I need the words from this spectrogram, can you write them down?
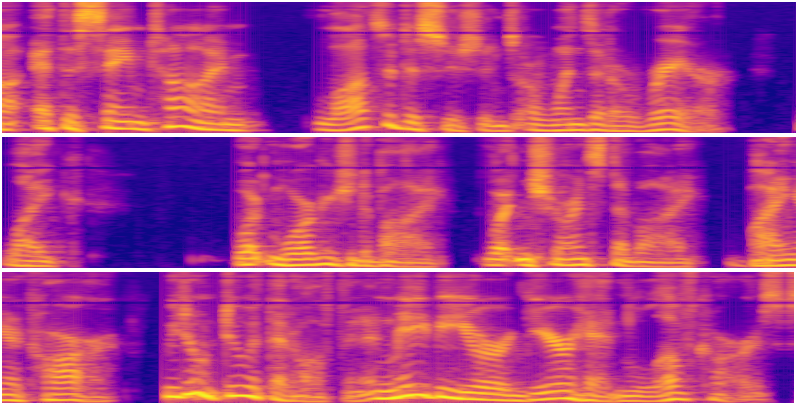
Uh, at the same time, lots of decisions are ones that are rare, like what mortgage to buy, what insurance to buy, buying a car. We don't do it that often. And maybe you're a gearhead and love cars,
